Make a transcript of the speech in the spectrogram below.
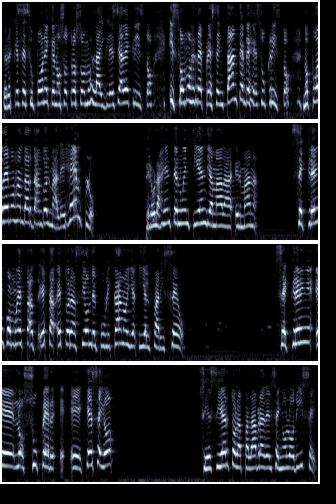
Pero es que se supone que nosotros somos la iglesia de Cristo y somos representantes de Jesucristo. No podemos andar dando el mal ejemplo. Pero la gente no entiende, amada hermana. Se creen como esta, esta, esta oración del publicano y el, y el fariseo. Se creen eh, los super, eh, eh, qué sé yo. Si es cierto, la palabra del Señor lo dice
